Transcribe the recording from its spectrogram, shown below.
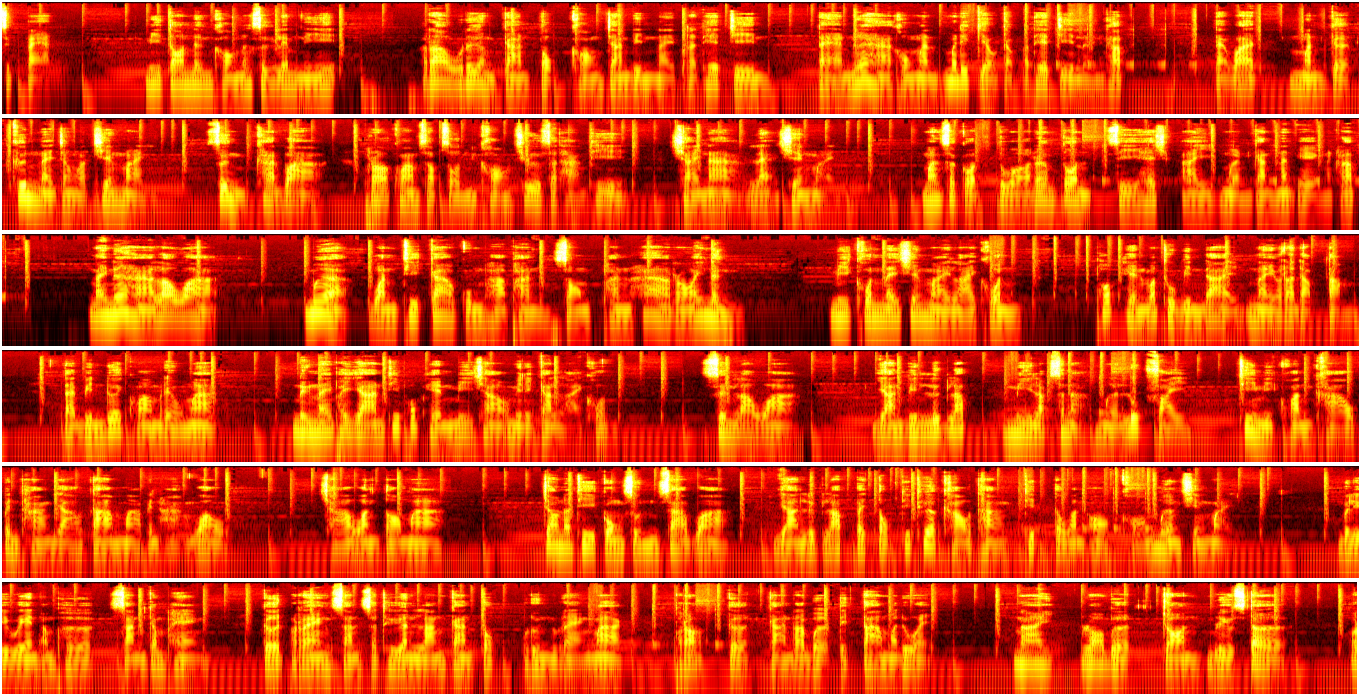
18 มีตอนหนึ่งของหนังสือเล่มนี้ เล่าเรื่องการตกของจานบินในประเทศจีน แต่เนื้อหาของมันไม่ได้เกี่ยวกับประเทศจีนเลยนะครับ แต่ว่ามันเกิดขึ้นในจังหวัดเชียงใหม่ ซึ่งคาดว่า เพราะความสับสนของชื่อสถานที่ ไชน่าและเชียงใหม่ มันสะกดตัวเริ่มต้น CHI เหมือนกันนั่นเองนะครับ ในเนื้อหาเล่าว่า เมื่อวันที่ 9 กุมภาพันธ์ 2501 มีคนในเชียงใหม่หลายคน พบเห็นวัตถุบินได้ในระดับต่ำแต่บินด้วยความเร็วมาก หนึ่งในพยานที่พบเห็นมีชาวอเมริกันหลายคน ซึ่งเล่าว่า ยานบินลึกลับมีลักษณะเหมือนลูกไฟ ที่มีควันขาวเป็นทางยาวตามมาเป็นหางว่าวเช้าวันต่อมา เจ้าหน้าที่กงสุลทราบว่า ยานลึกลับไปตกที่เทือกเขาทางทิศตะวันออกของเมืองเชียงใหม่ บริเวณอำเภอสันกำแพง เกิดแรงสั่นสะเทือนหลังการตกรุนแรงมาก เพราะเกิดการระเบิดติดตามมาด้วย นาย โรเบิร์ต จอห์น บริวสเตอร์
